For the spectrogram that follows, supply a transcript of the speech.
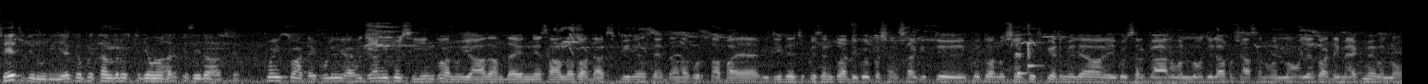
ਸਿਹਤ ਜ਼ਰੂਰੀ ਹੈ ਕਿਉਂਕਿ ਤੰਦਰੁਸਤ ਜਿਉਣਾ ਹਰ ਕਿਸੇ ਦਾ ਹੱਕ ਹੈ। ਕੋਈ ਤੁਹਾਡੇ ਕੋਲ ਇਹੋ ਜਿਹਾ ਵੀ ਕੋਈ ਸੀਨ ਤੁਹਾਨੂੰ ਯਾਦ ਆਉਂਦਾ ਇੰਨੇ ਸਾਲ ਦਾ ਤੁਹਾਡਾ ਐਕਸਪੀਰੀਅੰਸ ਇਦਾਂ ਦਾ ਕੁੜਤਾ ਪਾਇਆ ਹੈ ਵੀ ਜਿਹਦੇ 'ਚ ਕਿਸੇ ਨੇ ਤੁਹਾਡੀ ਕੋਈ ਪ੍ਰਸ਼ੰਸਾ ਕੀਤੀ ਹੋਵੇ ਕੋਈ ਤੁਹਾਨੂੰ ਸਰਟੀਫਿਕੇਟ ਮਿਲਿਆ ਹੋਵੇ ਕੋਈ ਸਰਕਾਰ ਵੱਲੋਂ ਜ਼ਿਲ੍ਹਾ ਪ੍ਰਸ਼ਾਸਨ ਵੱਲੋਂ ਜਾਂ ਤੁਹਾਡੇ ਮਹਿਕਮੇ ਵੱਲੋਂ?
